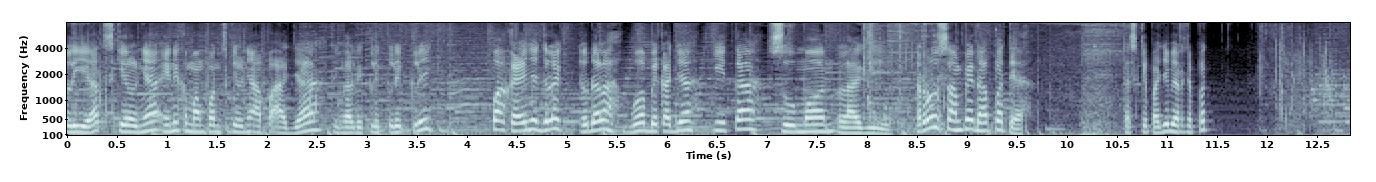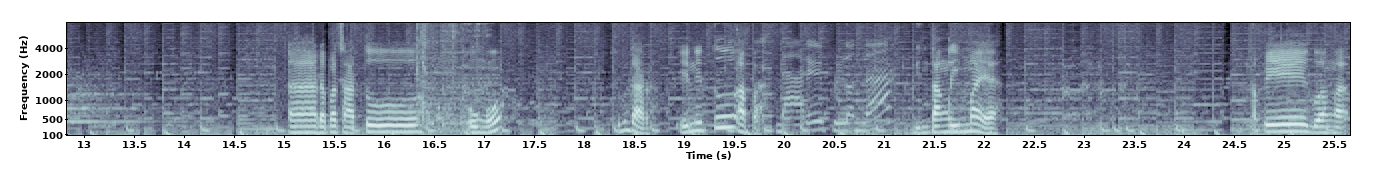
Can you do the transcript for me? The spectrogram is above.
lihat skillnya. Ini kemampuan skillnya apa aja. Tinggal diklik-klik-klik. Wah, kayaknya jelek. Ya udahlah, gua back aja. Kita summon lagi. Terus sampai dapat ya. Kita skip aja biar cepet. uh, dapat satu ungu sebentar ini tuh apa bintang 5 ya tapi gua nggak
